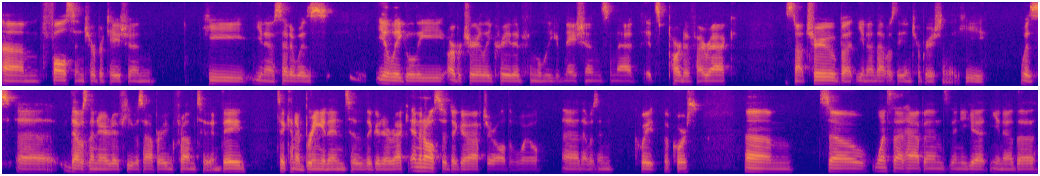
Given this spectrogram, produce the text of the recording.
um, false interpretation he you know said it was illegally arbitrarily created from the league of nations and that it's part of iraq. It's not true but you know that was the interpretation that he was uh, that was the narrative he was operating from to invade to kind of bring it into the good iraq and then also to go after all the oil uh, that was in kuwait of course um, so once that happens then you get you know the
